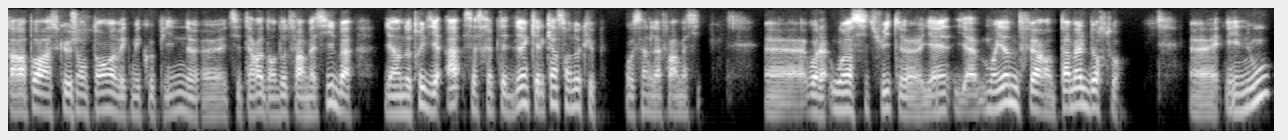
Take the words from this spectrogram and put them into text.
par rapport à ce que j'entends avec mes copines euh, etc dans d'autres pharmacies bah il y a un autre truc qui dit ah ça serait peut-être bien que quelqu'un s'en occupe au sein de la pharmacie voilà, ou ainsi de suite. Il y, a, moyen de faire pas mal de retours. et nous,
